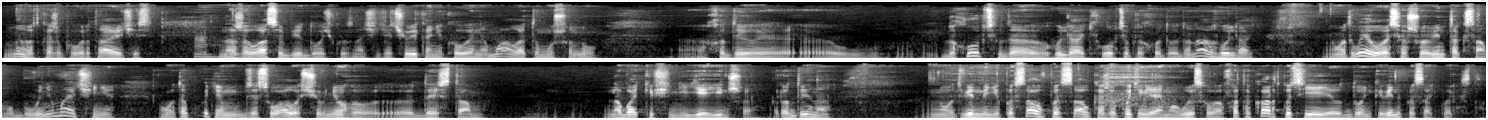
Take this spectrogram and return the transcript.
Ну, от каже, повертаючись, нажила собі дочку, значить, а чоловіка ніколи не мала, тому що ну, е, ходили е, до хлопців, да, гулять, хлопці приходили до нас гулять. От, виявилося, що він так само був у Німеччині, от, а потім з'ясувалося, що в нього е, десь там на батьківщині є інша родина. От він мені писав, писав, каже, потім я йому вислала фотокартку цієї доньки, він писати перестав.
